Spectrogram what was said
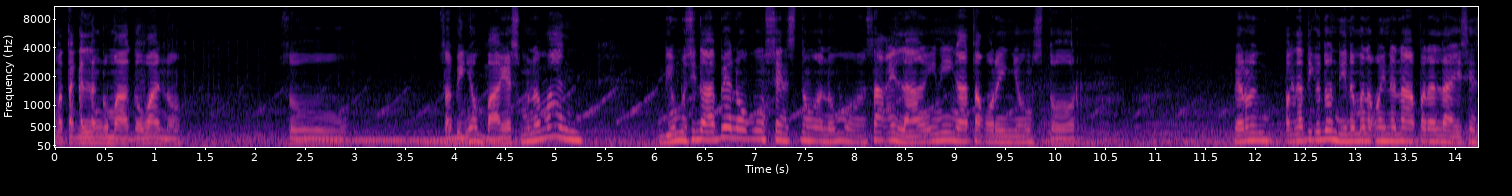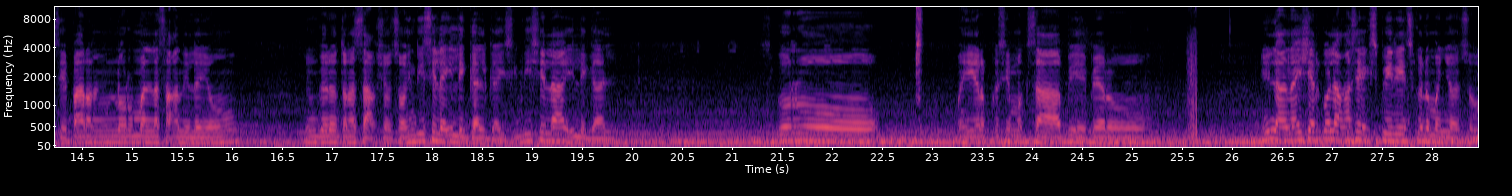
matagal lang gumagawa no? So sabi nyo bias mo naman. Hindi mo sinabi ano kung sense ng ano mo. Sa akin lang iniingatan ko rin yung store. Pero pagdating ko doon hindi naman ako hinanapan ng license eh. Parang normal na sa kanila yung yung ganun transaction. So hindi sila illegal guys. Hindi sila illegal. Siguro mahirap kasi magsabi eh. Pero yun lang. Na-share ko lang kasi experience ko naman yon so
